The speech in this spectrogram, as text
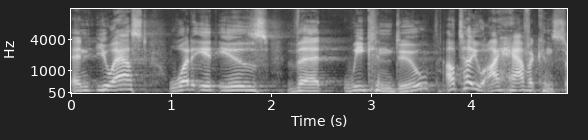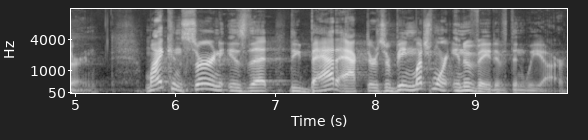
And you asked what it is that we can do. I'll tell you, I have a concern. My concern is that the bad actors are being much more innovative than we are.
